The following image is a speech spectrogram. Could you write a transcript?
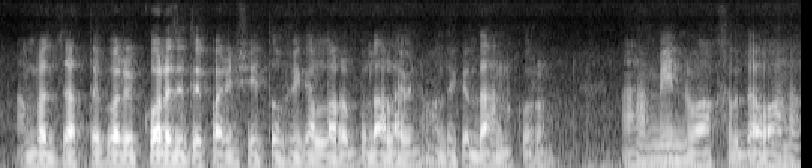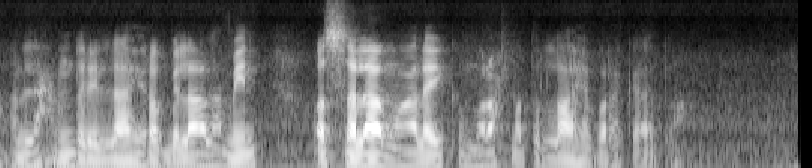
আমরা যাতে করে করে যেতে পারি, সেই তৌফিক আল্লাহ রবুল্লা আলমিন আমাদেরকে দান করুন। আমিন। ওয়াখরদাওয়ানা আলহামদুলিল্লাহ রবিল আলমিন। আসসালামু আলাইকুম রহমতুল্লাহ বরকাত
